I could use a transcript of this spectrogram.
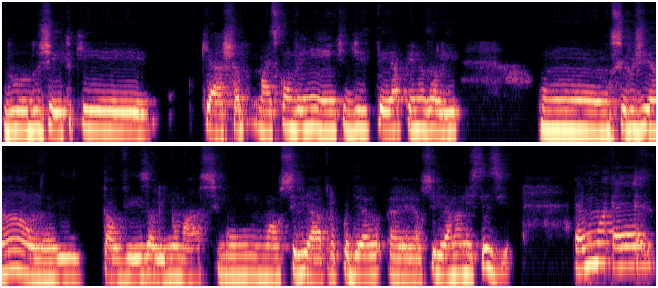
do, do jeito que, que acha mais conveniente de ter apenas ali um cirurgião e talvez ali no máximo um auxiliar para poder é, auxiliar na anestesia. É uma, é,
